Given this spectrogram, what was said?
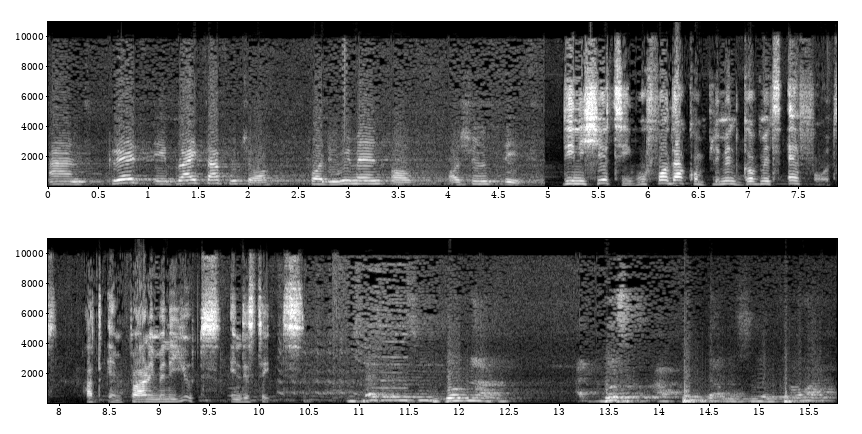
and create a brighter future for the women of Osun State. The initiative will further complement government's efforts at empowering many youths in the states. His Excellency the Governor does approve that we should empower,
